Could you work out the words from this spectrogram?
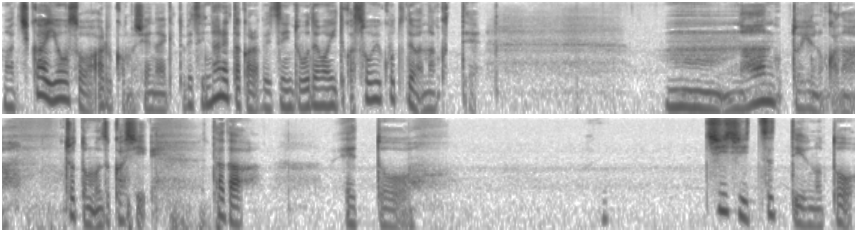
まあ近い要素はあるかもしれないけど別に慣れたから別にどうでもいいとかそういうことではなくてうーん何というのかな。ちょっと難しい。ただえっと事実っていうのと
